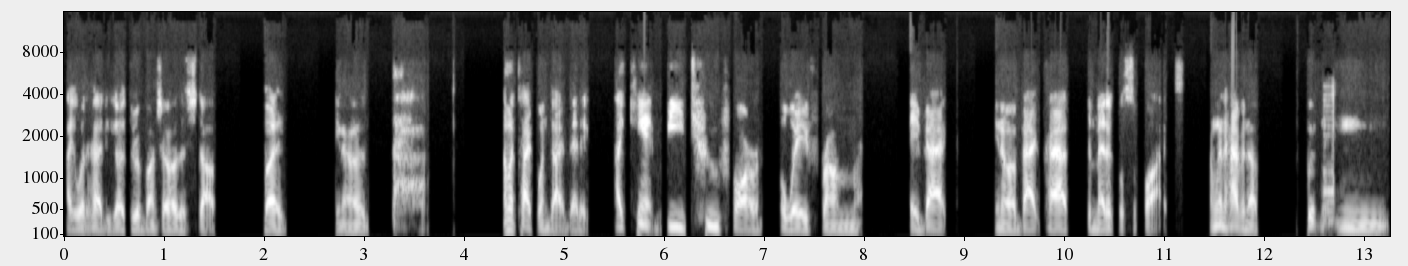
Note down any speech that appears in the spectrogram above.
I would have had to go through a bunch of other stuff. But, you know, I'm a type 1 diabetic. I can't be too far away from a back, you know, a back path to medical supplies. I'm going to have enough equipment and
